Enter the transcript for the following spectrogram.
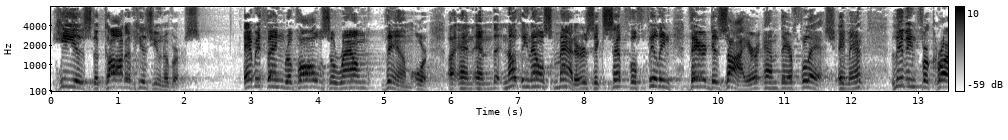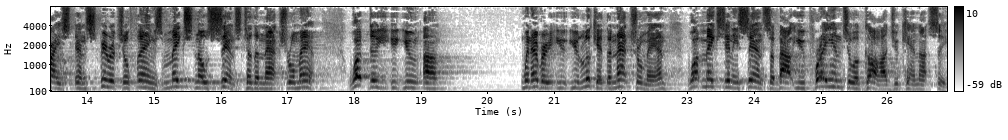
he is the God of his universe. Everything revolves around them, or uh, and and nothing else matters except fulfilling their desire and their flesh. Amen living for Christ and spiritual things makes no sense to the natural man. What do you, you um, whenever you, you look at the natural man, what makes any sense about you praying to a God you cannot see?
